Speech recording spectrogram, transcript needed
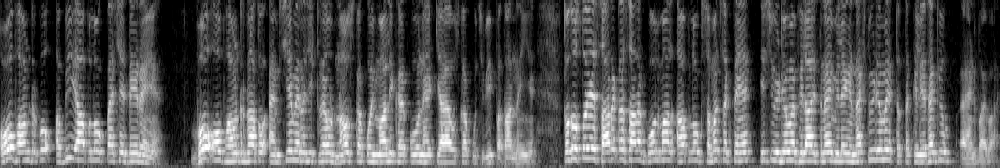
ओ फाउंडर को अभी आप लोग पैसे दे रहे हैं वो ओ फाउंडर ना तो एमसीए में रजिस्टर है और ना उसका कोई मालिक है, कौन है, क्या है, उसका कुछ भी पता नहीं है। तो दोस्तों, ये सारा का सारा गोलमाल आप लोग समझ सकते हैं। इस वीडियो में फ़िलहाल इतना ही मिलेंगे नेक्स्ट वीडियो में। तब तक के लिए thank you and bye bye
